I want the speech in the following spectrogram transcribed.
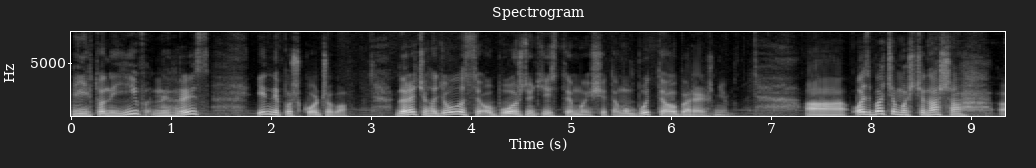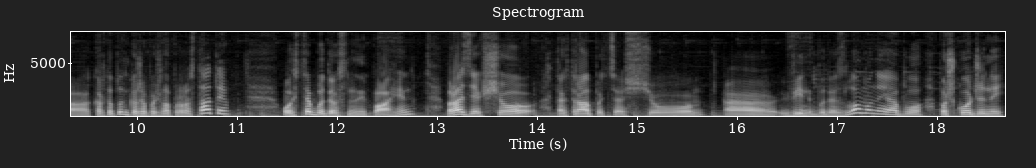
Ніхто не їв, не гриз і не пошкоджував. До речі, гладіолуси обожнюють їсти миші, тому будьте обережні. Ось бачимо, що наша картоплинка вже почала проростати. Ось це буде основний пагін. В разі, якщо так трапиться, що е, він буде зломаний або пошкоджений,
